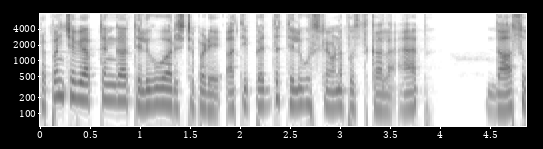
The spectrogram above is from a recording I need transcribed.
ప్రపంచవ్యాప్తంగా తెలుగువారు ఇష్టపడే అతిపెద్ద తెలుగు శ్రవణ పుస్తకాల యాప్ దాసు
